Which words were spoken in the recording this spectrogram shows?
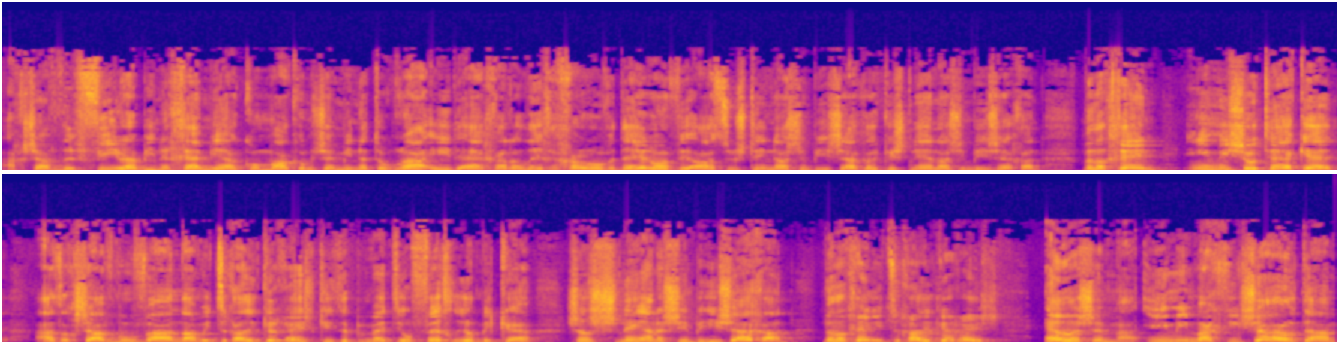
עכשיו, לפי רבי נחמיה, כל מקום שאמין התורה עיד אחד הלך אחר רוב הדרך ועשו שתי נשים באיש אחד כשני אנשים באיש אחד. ולכן, אם היא שותקת, אז עכשיו מובן למה היא צריכה להתגרש, כי זה באמת הופך להיות מקרה של שני אנשים באיש אחד, ולכן היא צריכה להתגרש. אלא שמה, אם היא מכחישה אותם,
